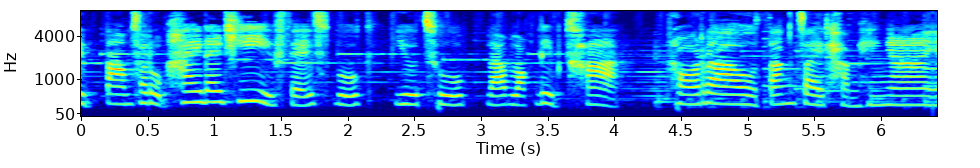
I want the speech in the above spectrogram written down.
ติดตามสรุปให้ได้ที่ Facebook, YouTube และ b ล็อกดิค่ะ เพราะเราตั้งใจทำให้ง่าย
